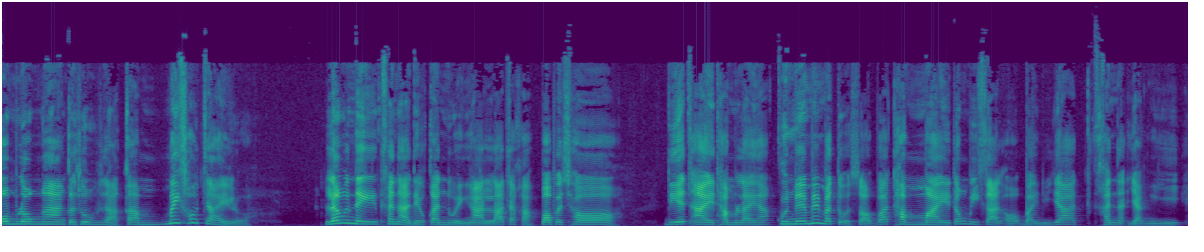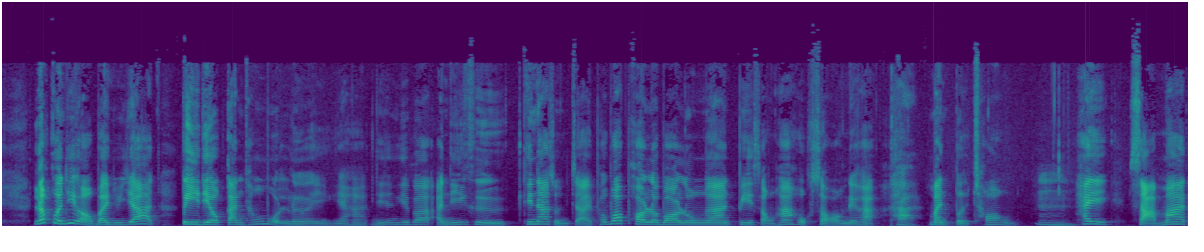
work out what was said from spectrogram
กรมโรงงานกระทรวงอุตสาหกรรมไม่เข้าใจเหรอ แล้วในขณะเดียวกันหน่วยงานรัฐอะค่ะ ปปช DSI ทำอะไรฮะคุณไม่ไม่มาตรวจสอบว่าทำไมต้องมีการออกใบอนุญาตขณะอย่างนี้ แล้วคนที่ออกใบอนุญาตปีเดียวกันทั้งหมดเลยอย่างเงี้ยฮะดิฉันคิดว่าอันนี้คือที่น่าสนใจ เพราะว่าพรบโรงงานปี 2562เนี่ยค่ะค่ะมันเปิดช่องอืมให้สามารถ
